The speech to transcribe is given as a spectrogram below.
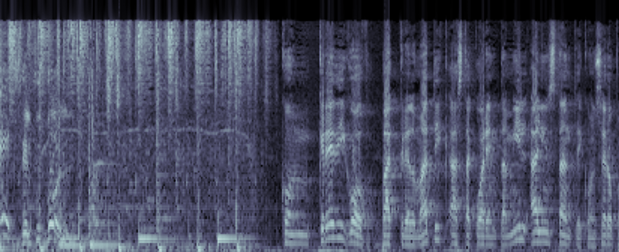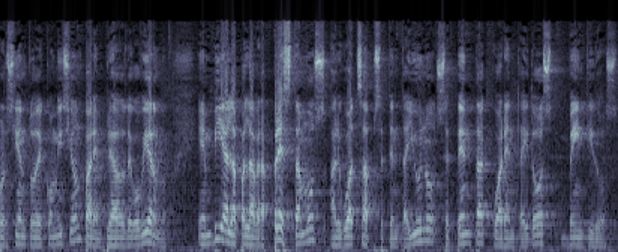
ex del fútbol. Con Credigov Back Credomatic hasta 40 mil al instante con 0% de comisión para empleados de gobierno. Envía la palabra préstamos al WhatsApp 71 70 42 22.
